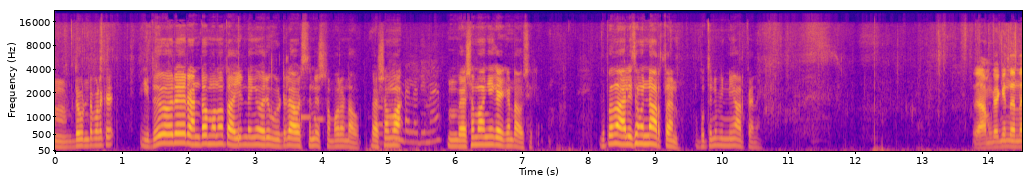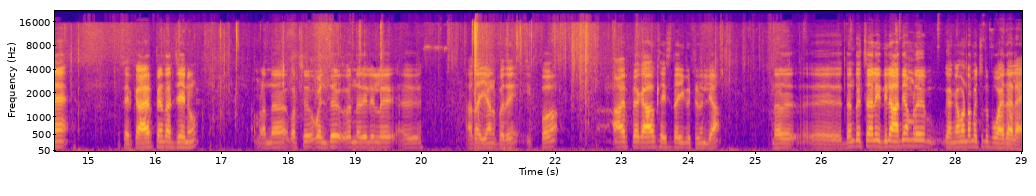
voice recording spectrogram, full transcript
ഉം, ഇത് ഒരു രണ്ടോ മൂന്നോ തൈ ഉണ്ടെങ്കിൽ ഒരു വീട്ടിലെ ഇഷ്ടം പോലെ ഉണ്ടാവും. വിഷം വിഷം വാങ്ങി കഴിക്കേണ്ട ആവശ്യമില്ല. ഇതിപ്പോൾ നാല് ദിവസം മുന്നേ അർത്താണ് അപ്പത്തിന് പിന്നെയും അർക്കാനായി രാമഗംഗിൽ തന്നെ ശരിക്കും ആയിരം റുപ്യ തജ്ജേനു നമ്മളന്ന് കുറച്ച് വലുത് വന്നതിലുള്ള ആ തൈയാണ് ഇപ്പോൾ ഇത് ഇപ്പോൾ ആയിരം റുപ്യൊക്കെ ആ സൈസ് തൈ കിട്ടണില്ല. ഇതെന്താ വെച്ചാൽ ഇതിൽ ആദ്യം നമ്മൾ ഗംഗാമണ്ഡം വെച്ചത് പോയതല്ലേ?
